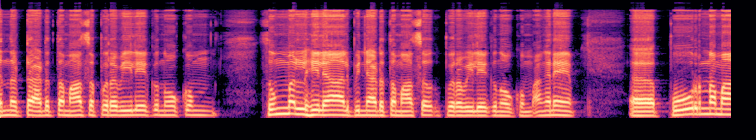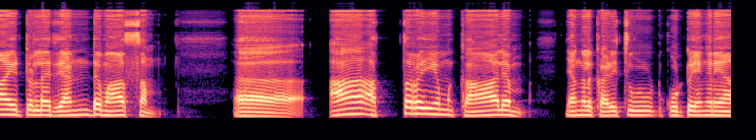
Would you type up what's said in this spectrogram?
എന്നിട്ട് അടുത്ത മാസപ്പിറവിയിലേക്ക് നോക്കും. സുമ്മൽ ഹിലാൽ പിന്നെ അടുത്ത മാസപ്പിറവിയിലേക്ക് നോക്കും. അങ്ങനെ പൂർണമായിട്ടുള്ള രണ്ട് മാസം ആ, അത്രയും കാലം ഞങ്ങൾ കഴിച്ചു കൂട്ടു എങ്ങനെയാ?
